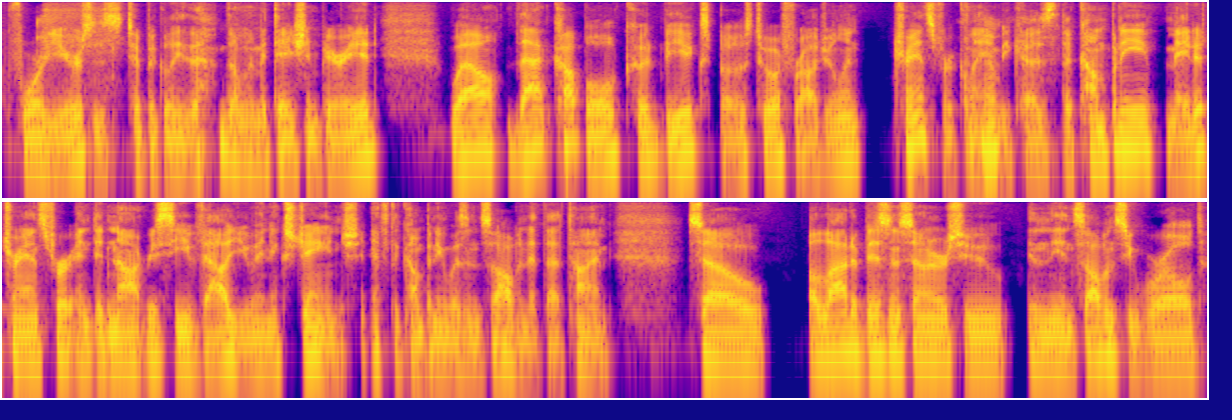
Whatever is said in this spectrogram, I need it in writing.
four years is typically the, the limitation period. Well that couple could be exposed to a fraudulent transfer claim yep. because the company made a transfer and did not receive value in exchange if the company was insolvent at that time. So a lot of business owners who in the insolvency world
